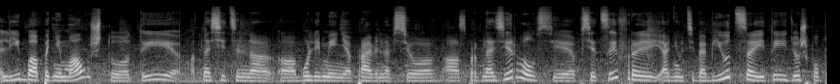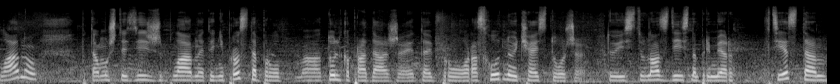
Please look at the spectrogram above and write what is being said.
либо понимал, что ты относительно а, более-менее правильно все а, спрогнозировал, все, все цифры, они у тебя бьются, и ты идешь по плану, потому что здесь же план это не просто про а, только продажи, это про расходную часть тоже. То есть у нас здесь, например, в тесто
